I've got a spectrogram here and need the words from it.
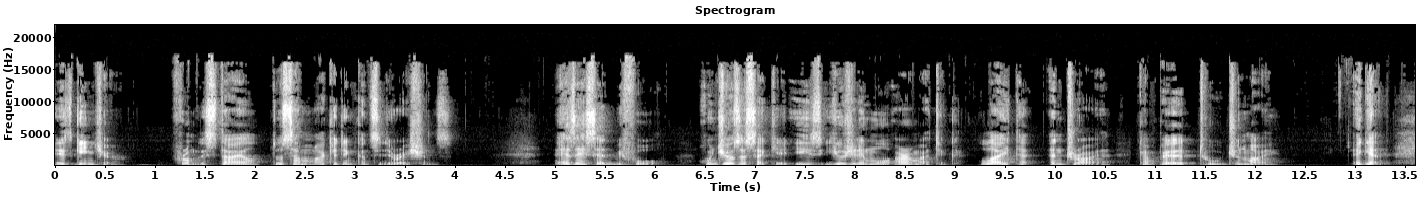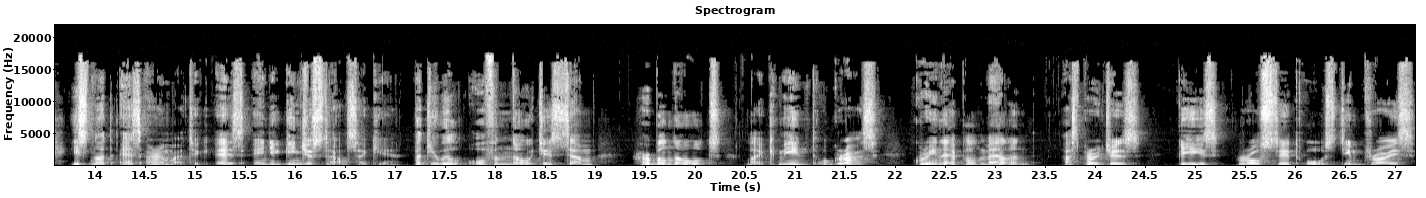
as ginjo, from the style to some marketing considerations. As I said before, Honjozo sake is usually more aromatic, lighter and drier compared to Junmai. Again, it's not as aromatic as any Ginjo style sake, but you will often notice some herbal notes like mint or grass, green apple, melon, asparagus, peas, roasted or steamed rice,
